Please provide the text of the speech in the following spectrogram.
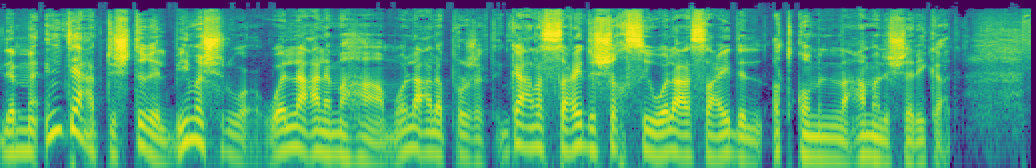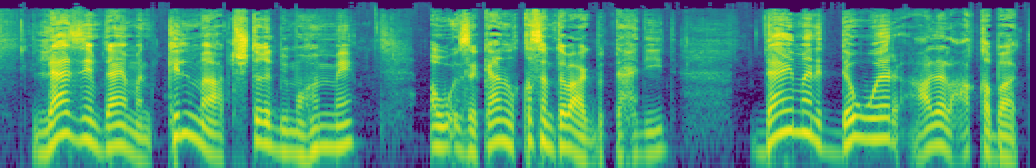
لما انت عم تشتغل بمشروع ولا على مهام ولا على project إن كان على الصعيد الشخصي ولا على الصعيد الأطقم العمل الشركات لازم دائما كل ما عم تشتغل بمهمة أو إذا كان القسم تبعك بالتحديد دائما تدور على العقبات.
